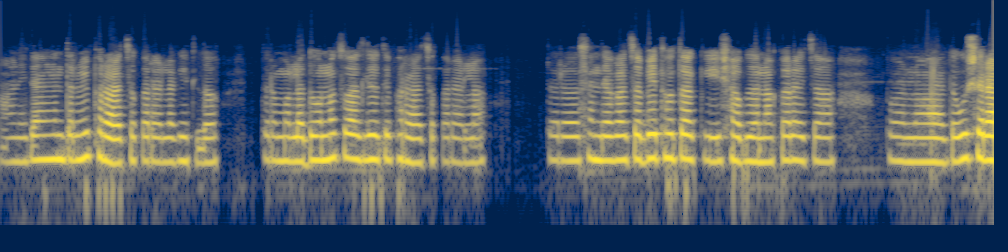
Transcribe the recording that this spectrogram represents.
आणि त्यानंतर मी फराळाचं करायला घेतलं. तर मला दोनच वाजले होते फराळाचं करायला. तर संध्याकाळचा बेत होता की साबुदाणा करायचा. पण आता उशिरा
